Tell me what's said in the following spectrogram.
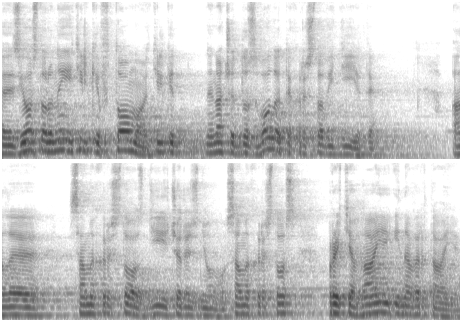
Е, З його сторони є тільки втома, тільки неначе дозволити Христові діяти. Але саме Христос діє через нього, саме Христос притягає і навертає,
